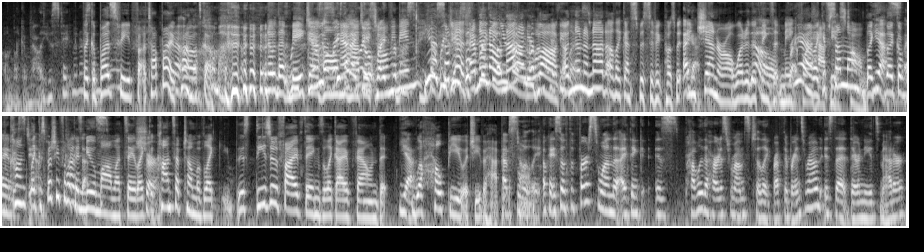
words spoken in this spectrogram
val- like a value statement, or Like a? BuzzFeed f- top five. Come on, Oh, let's go. come on. No, that make your Reduce home the everything. I happiest don't write home. You for mean? Yes, reduce yes. No, no, not on your blog. 150 Uh, no, no, not uh, like a specific post, but I in got you. general, what are the No, things that make right. for Yeah, like if happiest someone home? like Yes, like a I con- like especially for like a new mom, let's say like Sure. the concept home of like this. These are the five things that like I've found that Yeah. will help you achieve a happy Absolutely. Okay, so the first one that I think is probably the hardest for moms to like wrap their brains around is that their needs matter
